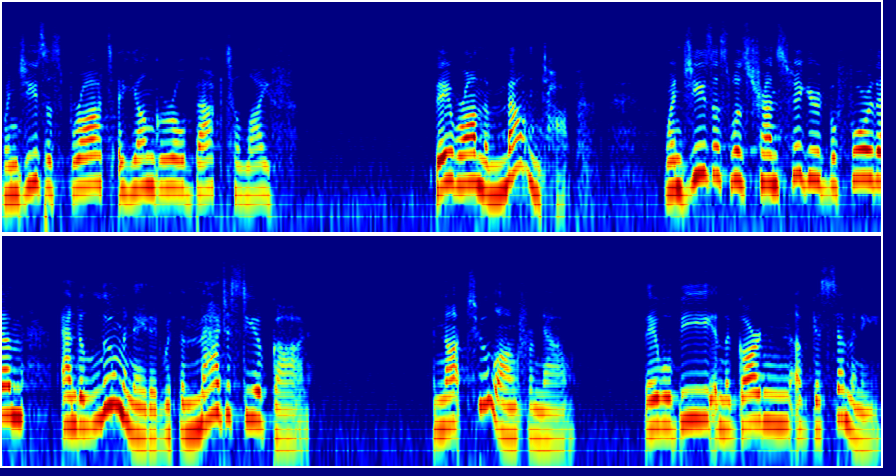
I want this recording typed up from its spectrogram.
when Jesus brought a young girl back to life. They were on the mountaintop when Jesus was transfigured before them and illuminated with the majesty of God. And not too long from now, they will be in the Garden of Gethsemane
